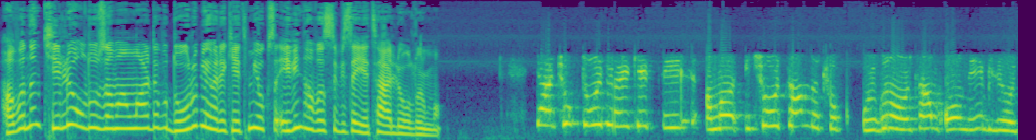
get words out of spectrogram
Havanın kirli olduğu zamanlarda bu doğru bir hareket mi yoksa evin havası bize yeterli olur mu? Yani çok doğru bir hareket değil ama iç ortam da çok uygun ortam olmayabiliyor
